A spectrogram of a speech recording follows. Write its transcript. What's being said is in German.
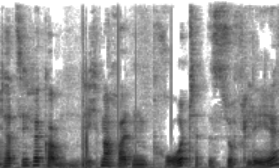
und herzlich willkommen. Ich mache heute ein Brot-Soufflé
